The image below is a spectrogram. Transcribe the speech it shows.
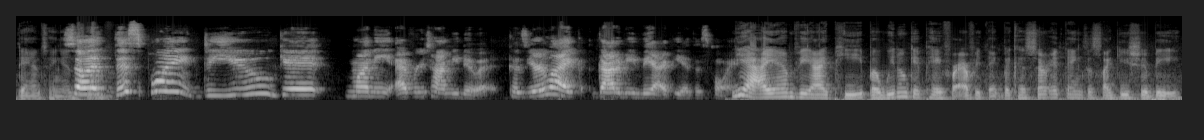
dancing and So stuff. at this point, do you get money every time you do it? Because you're like got to be VIP at this point. Yeah, I am VIP, but we don't get paid for everything because certain things it's like you should be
